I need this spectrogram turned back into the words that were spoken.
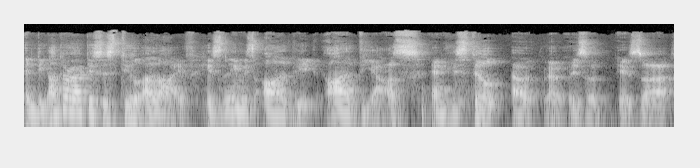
And the other artist is still alive. His name is Aldi, Al Diaz, and he still uh, uh, is a is a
